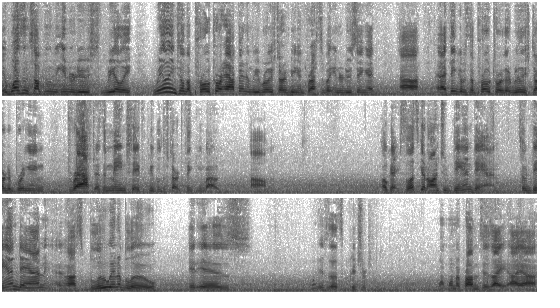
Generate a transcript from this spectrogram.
it wasn't something we introduced really really until the Pro Tour happened and we really started being aggressive about introducing it. Uh, and I think it was the Pro Tour that really started bringing draft as a mainstay for people to start thinking about. Um, okay, so let's get on to Dan Dan. So Dan Dan costs blue and a blue. It is what is this creature? One, one of my problems is I I, uh,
